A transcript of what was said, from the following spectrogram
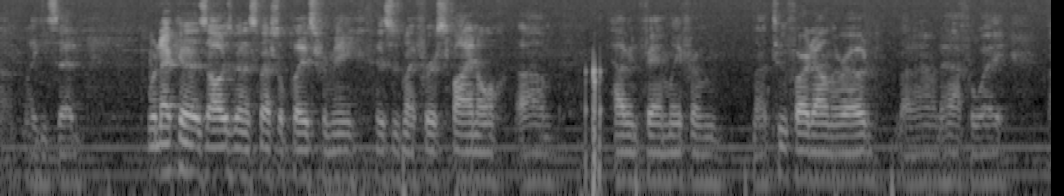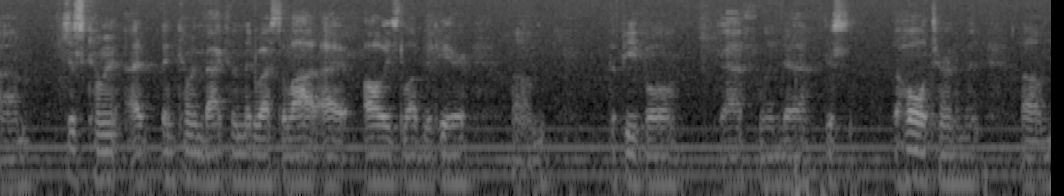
Um, like you said, Winnetka has always been a special place for me. This was my first final. Um, having family from not too far down the road, about an hour and a half away. Um, just coming, I've been coming back to the Midwest a lot. I always loved it here. Um, the people, Beth, Linda, just the whole tournament. Um,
